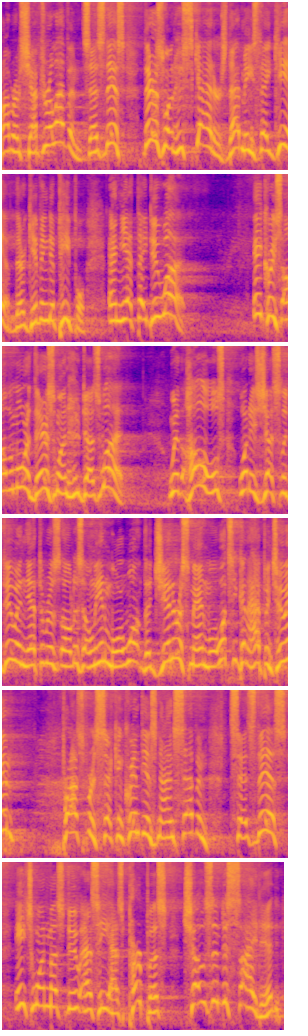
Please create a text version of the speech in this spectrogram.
Proverbs chapter 11 says this There's one who scatters. That means they give. They're giving to people. And yet they do what? Increase all the more. There's one who does what? Withholds what is justly due, and yet the result is only in more want. The generous man, well, what's going to happen to him? prosperous. Second Corinthians 9 7 says this each one must do as he has purposed, chosen, decided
